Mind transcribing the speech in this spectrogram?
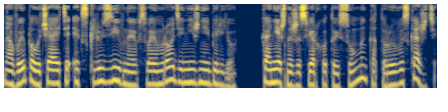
а вы получаете эксклюзивное в своем роде нижнее белье. Конечно же, сверху той суммы, которую вы скажете.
